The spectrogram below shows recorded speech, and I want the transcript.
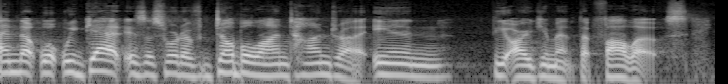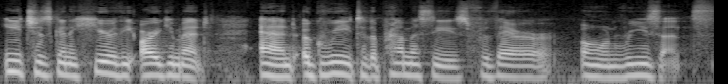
and that what we get is a sort of double entendre in the argument that follows. Each is going to hear the argument and agree to the premises for their own reasons.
